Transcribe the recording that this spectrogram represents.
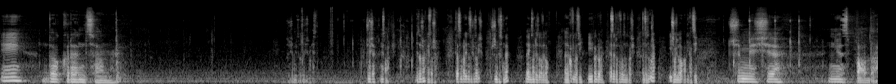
I dokręcamy. Czy mnie się nie spada?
